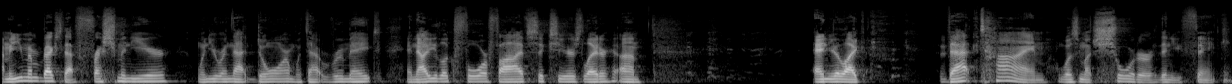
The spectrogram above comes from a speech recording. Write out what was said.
I mean, you remember back to that freshman year when you were in that dorm with that roommate, and now you look four, five, six years later, um, and you're like, that time was much shorter than you think.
